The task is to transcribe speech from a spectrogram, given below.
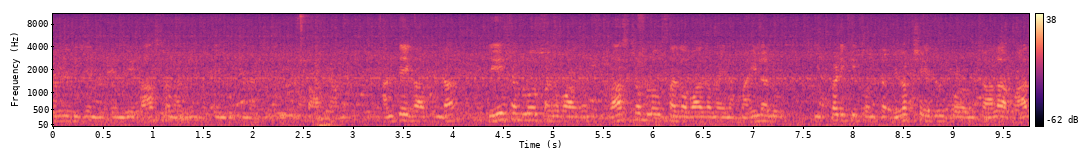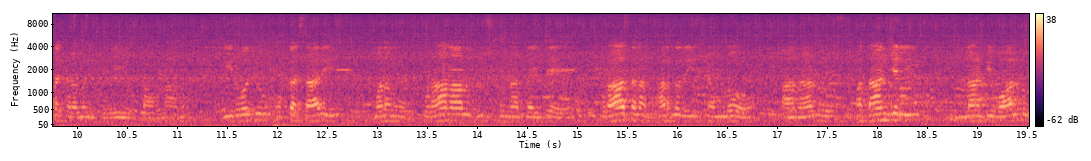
అభివృద్ధి చెందుతుంది రాష్ట్రం అభివృద్ధి చెందుతున్నట్టు చూపిస్తా అంతేకాకుండా దేశంలో సగభాగం రాష్ట్రంలో సగభాగమైన మహిళలు ఇప్పటికీ కొంత వివక్ష ఎదుర్కోవడం చాలా బాధకరమని తెలియజేస్తా ఉన్నాను. ఈరోజు ఒక్కసారి మనము పురాణాలు చూసుకున్నట్లయితే పురాతన భారతదేశంలో ఆనాడు పతాంజలి లాంటి వాళ్ళు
